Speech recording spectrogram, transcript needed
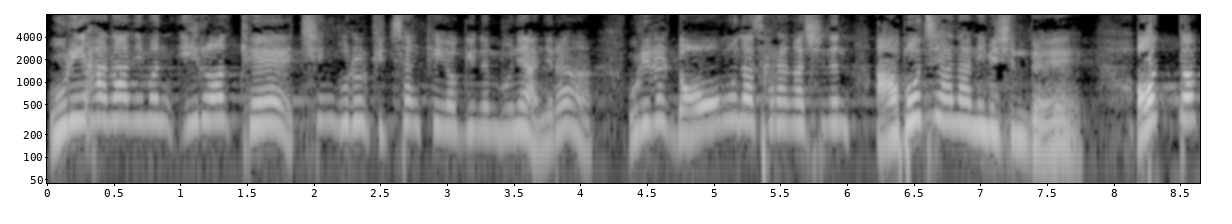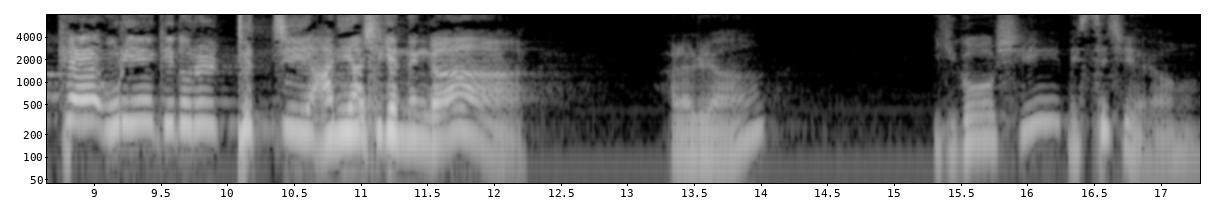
우리 하나님은 이렇게 친구를 귀찮게 여기는 분이 아니라 우리를 너무나 사랑하시는 아버지 하나님이신데 어떻게 우리의 기도를 듣지 아니하시겠는가? 할렐루야. 이것이 메시지예요.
